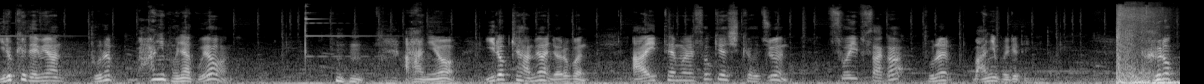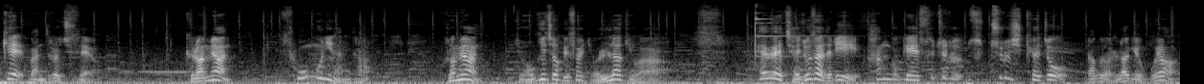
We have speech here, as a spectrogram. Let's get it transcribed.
이렇게 되면 돈을 많이 버냐고요? 아니요. 이렇게 하면 여러분 아이템을 소개시켜준 수입사가 돈을 많이 벌게 됩니다. 그렇게 만들어 주세요. 그러면 소문이 난다. 그러면 여기저기서 연락이 와. 해외 제조사들이 한국에 수출을, 수출을 시켜줘 라고 연락이 오고요.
